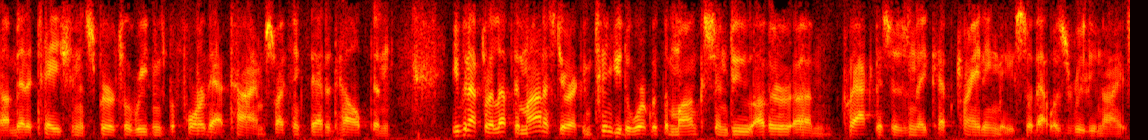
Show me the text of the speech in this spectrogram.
uh, meditation and spiritual readings before that time, so I think that had helped. And even after I left the monastery, I continued to work with the monks and do other um, practices, and they kept training me, so that was really nice.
